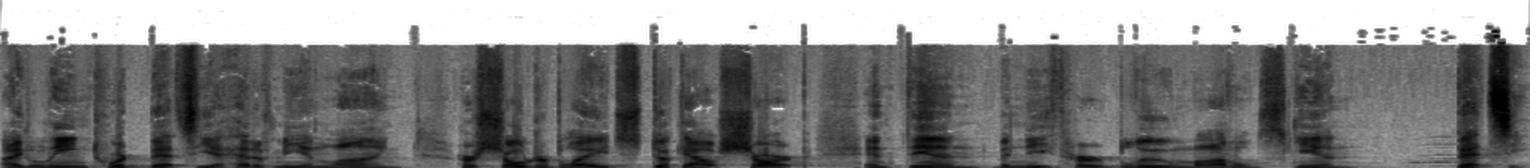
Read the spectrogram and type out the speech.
I leaned toward Betsie ahead of me in line. Her shoulder blade stuck out sharp and thin beneath her blue mottled skin. Betsie,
